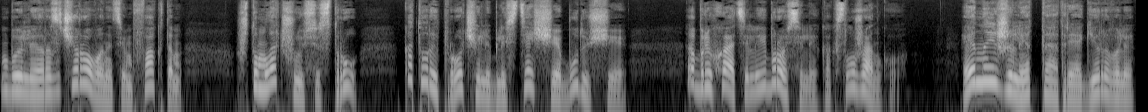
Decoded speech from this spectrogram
были разочарованы тем фактом, что младшую сестру, которой прочили блестящее будущее, обрюхатили и бросили, как служанку. Энна и Жилетта отреагировали,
